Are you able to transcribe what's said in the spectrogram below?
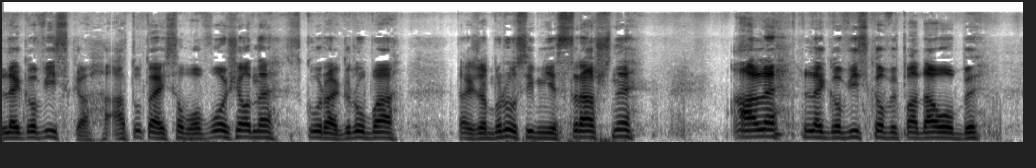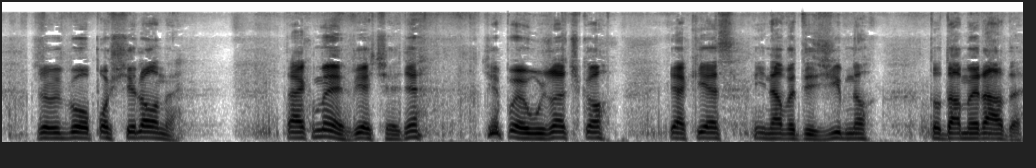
legowiska, a tutaj są owłosione, skóra gruba, także mróz im nie straszny, ale legowisko wypadałoby, żeby było pościelone. Tak jak my, wiecie, nie? Ciepłe łóżeczko, jak jest i nawet jest zimno, to damy radę.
